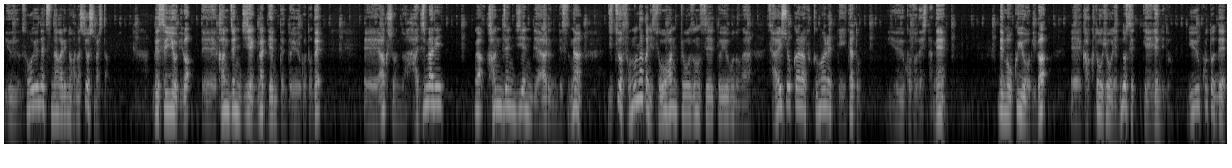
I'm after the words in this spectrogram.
というそういうねつながりの話をしました。で水曜日は、えー、完全自演が原点ということで、えー、アクションの始まりが完全自演であるんですが実はその中に相反共存性というものが最初から含まれていたということでしたね。で木曜日は、えー、格闘表現の設定原理ということで、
